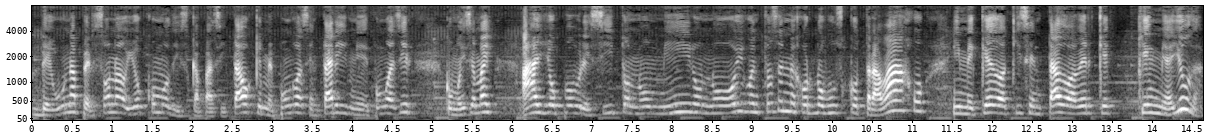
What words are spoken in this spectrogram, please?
de una persona o yo como discapacitado que me pongo a sentar y me pongo a decir, como dice Mike, ay, yo pobrecito, no miro, no oigo, entonces mejor no busco trabajo y me quedo aquí sentado a ver qué, quién me ayuda.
